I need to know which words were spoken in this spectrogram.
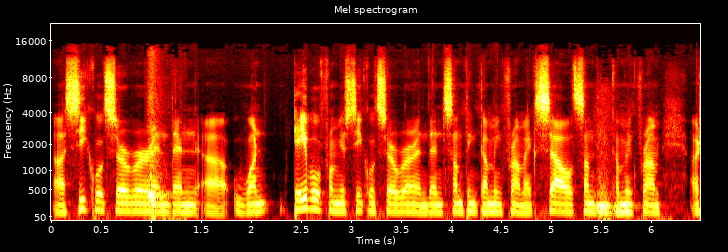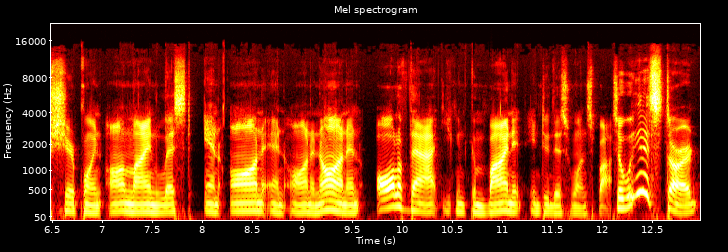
uh, SQL Server and then uh, one table from your SQL Server and then something coming from Excel, something coming from a SharePoint online list, and on and on and on. And all of that, you can combine it into this one spot. So we're going to start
